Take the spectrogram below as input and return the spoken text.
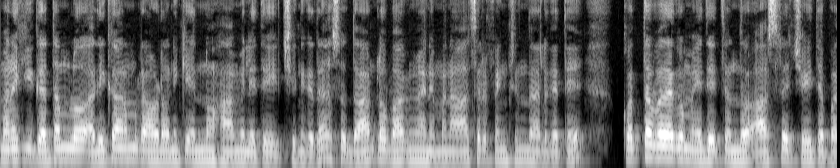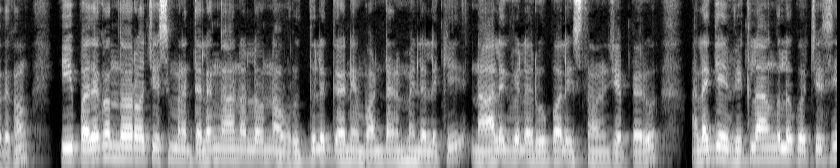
మనకి గతంలో అధికారం రావడానికి ఎన్నో హామీలు అయితే ఇచ్చింది కదా. సో దాంట్లో భాగంగానే మన ఆసర పెన్షన్దారులకైతే కొత్త పథకం ఏదైతే ఉందో ఆశ్రయ చేయుత పథకం. ఈ పథకం ద్వారా వచ్చేసి మన తెలంగాణలో ఉన్న వృద్ధులకు కానీ వంట ఎమ్మెల్యేలకి నాలుగు వేల రూపాయలు ఇస్తామని చెప్పారు. అలాగే వికలాంగులకు వచ్చేసి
